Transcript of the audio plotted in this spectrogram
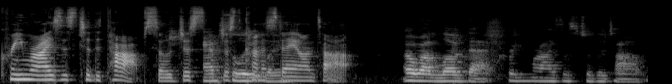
cream rises to the top. So just Absolutely. just kind of stay on top. Oh, I love that. Cream rises to the top.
